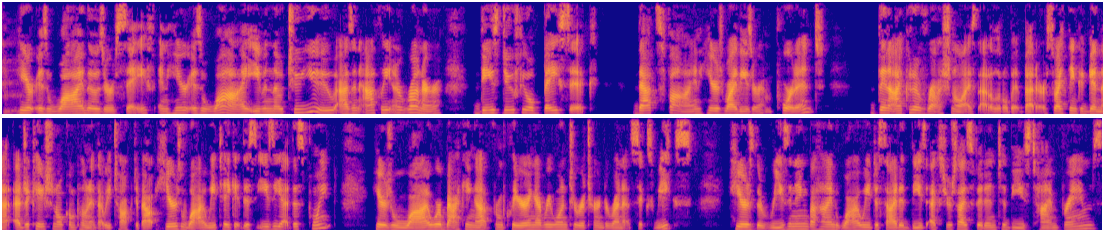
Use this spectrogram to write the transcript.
Mm-hmm. Here is why those are safe. And here is why, even though to you as an athlete and a runner, these do feel basic, that's fine. Here's why these are important. Then I could have rationalized that a little bit better. So I think again, that educational component that we talked about, here's why we take it this easy at this point. Here's why we're backing up from clearing everyone to return to run at six weeks here's the reasoning behind why we decided these exercise fit into these time frames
